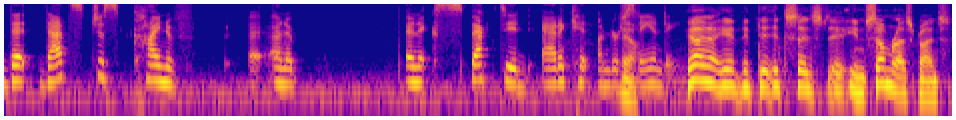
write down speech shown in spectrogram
that that's just kind of an a, an expected etiquette understanding. Yeah, no, it, it, it says in some restaurants,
